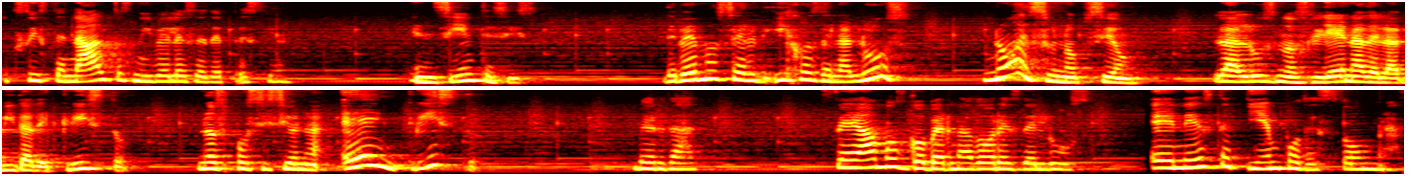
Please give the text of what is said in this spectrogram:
existen altos niveles de depresión. En síntesis, debemos ser hijos de la luz. No es una opción. La luz nos llena de la vida de Cristo, nos posiciona en Cristo. ¿Verdad? Seamos gobernadores de luz en este tiempo de sombras,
